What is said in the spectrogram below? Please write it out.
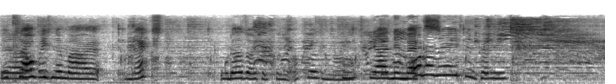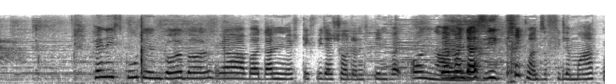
Ich Ja. glaube, ich nehme mal Next. Oder soll ich jetzt Penny abholen? Nein. Ja, den Max. Oder nee, ich nehme Penny. Penny ist gut in Ballball. Ja, aber dann möchte ich wieder Showdown spielen, weil Oh wenn man das sieht, kriegt man so viele Marken.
